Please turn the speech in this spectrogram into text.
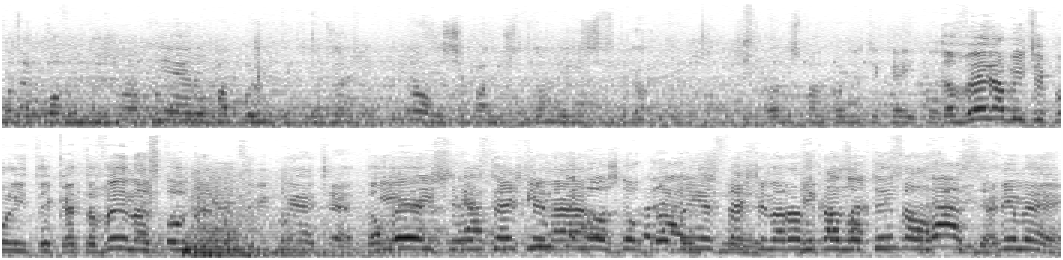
Dotykamy sytuacji. Nie rób pan polityki, dobrze? Robisz się pan już w domu i idź spokojnie. Robisz pan politykę i ty... To wy robicie politykę, to wy nas polityfikujecie, to wy Kiedyś razem jesteście piłkę na, nożną to wy graliśmy. jesteście na Wie pan o rozkazach tym? pisowskich, Razem. a nie my.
